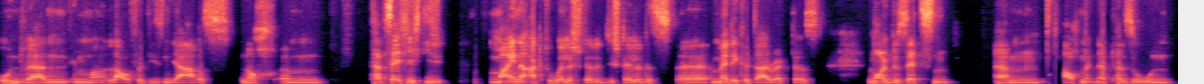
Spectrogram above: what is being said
und werden im Laufe dieses Jahres noch ähm, tatsächlich die, meine aktuelle Stelle, die Stelle des äh, Medical Directors, neu besetzen, ähm, auch mit einer Person,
